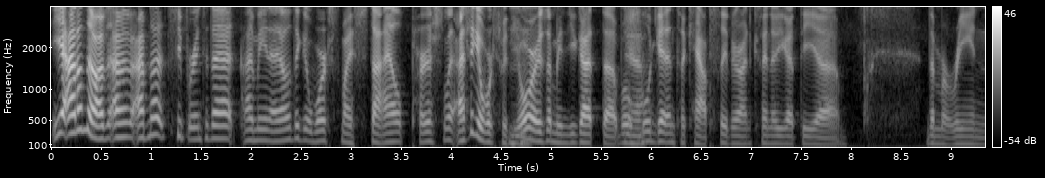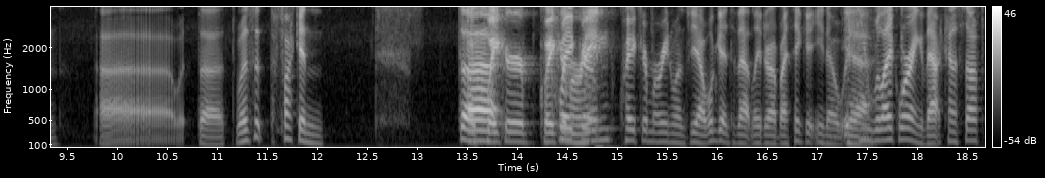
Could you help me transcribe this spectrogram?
yeah, I don't know. I'm, I'm I'm not super into that. I mean, I don't think it works with my style personally. I think it works with Mhm. yours. I mean, you got the. We'll, Yeah. we'll get into caps later on because I know you got the uh, the marine. Uh, with the was it the fucking the oh, Quaker, Quaker, Marine. Quaker Marine ones. Yeah, we'll get into that later on. But I think it, you know, if Yeah. you like wearing that kind of stuff,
